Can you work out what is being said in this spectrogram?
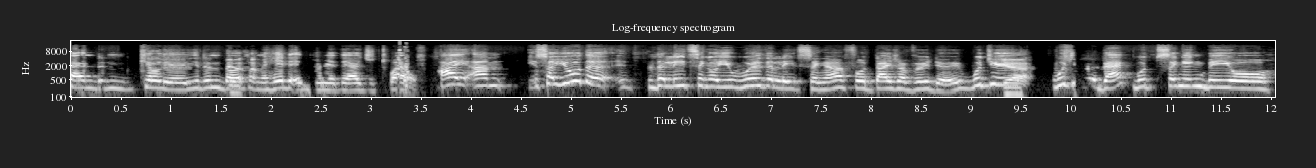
left hand didn't kill you. You didn't die Yeah. from a head injury at the age of twelve. Hi, um. So you're the the lead singer. You were the lead singer for Deja Voodoo. Would you? Yeah. Would you go back? Would singing be your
